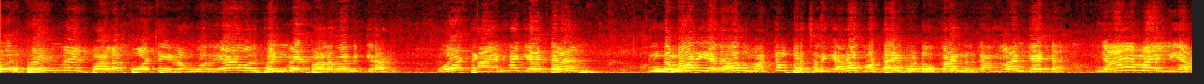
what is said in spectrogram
ஒரு பெண் வேட்பாளர் போட்டிடுறாங்க. ஒரே ஒரு பெண் வேட்பாளர் தான் நிக்கிறாங்க. ஓட்டு நான் என்ன கேட்டேன்? இந்த மாதிரி ஏதாவது மக்கள் பிரச்சனைக்காக கொட்டாய் போட்டு உட்கார்ந்துருக்காங்களான்னு கேட்டேன். நியாயமா இல்லையா?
